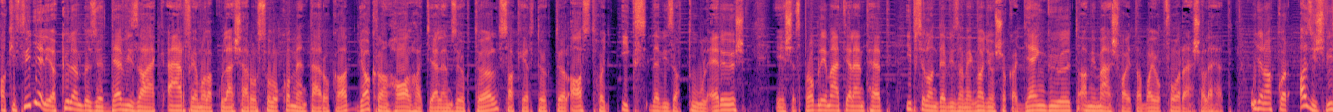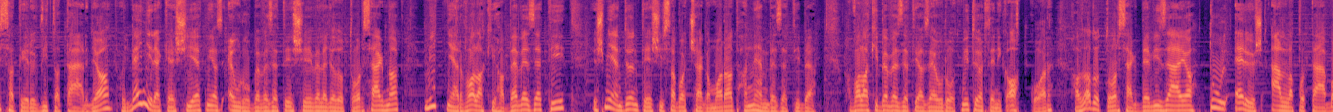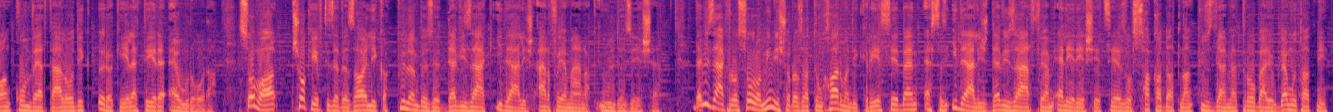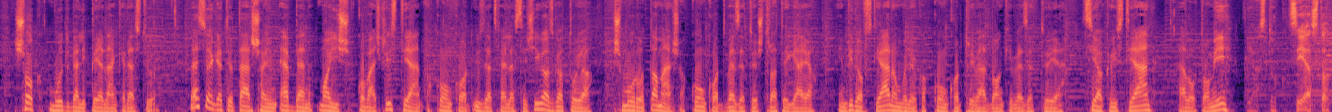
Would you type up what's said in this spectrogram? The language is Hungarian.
Aki figyeli a különböző devizák árfolyam alakulásáról szóló kommentárokat, gyakran hallhatja elemzőktől, szakértőktől azt, hogy X deviza túl erős, és ez problémát jelenthet, Y deviza meg nagyon sokat gyengült, ami másfajta bajok forrása lehet. Ugyanakkor az is visszatérő vita tárgya, hogy mennyire kell sietni az euró bevezetésével egy adott országnak, mit nyer valaki, ha bevezeti, és milyen döntési szabadsága marad, ha nem vezeti be. Ha valaki bevezeti az eurót, mi történik akkor, ha az adott ország devizája túl erős állapotában konvertálódik örök életére euróra. Szóval sok évtizede zajlik a különböző devizák ideális árfolyamának üldözése. Devizákról szóló minisorozatunk harmadik részében ezt az ideális devizárfolyam elérését célzó szakadatlan küzdelmet próbáljuk bemutatni sok múltbeli példán keresztül. Beszélgető társaim ebben ma is Kovács Krisztián, a Concord üzletfejlesztés igazgatója, és Móró Tamás, a Concord vezető stratégiája. Én Vidovszki Áron vagyok, a Concord privát banki vezetője. Szia Krisztián! Hello Tomi! Sziasztok! Sziasztok!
